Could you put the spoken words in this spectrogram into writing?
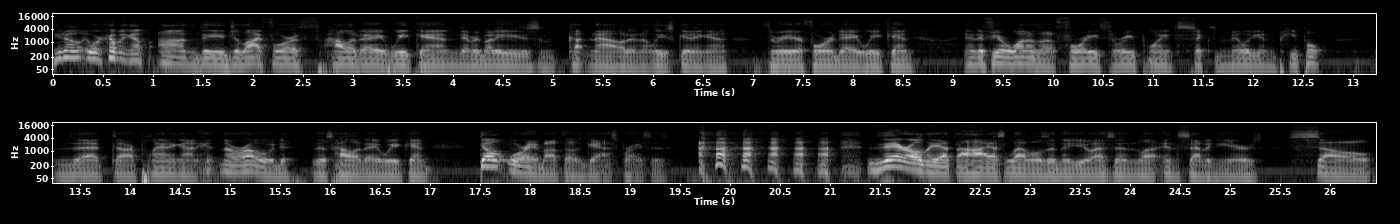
You know, we're coming up on the July 4th holiday weekend. Everybody's cutting out and at least getting a three or four day weekend. And if you're one of the 43.6 million people that are planning on hitting the road this holiday weekend, don't worry about those gas prices. They're only at the highest levels in the U.S. in, uh, in seven years. So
